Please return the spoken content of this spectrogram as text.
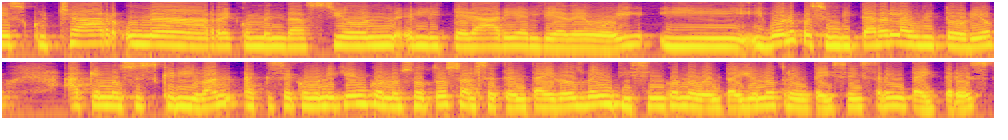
escuchar una recomendación literaria el día de hoy y, bueno, pues invitar al auditorio a que nos escriban, a que se comuniquen con nosotros al 72 25 91 36 33.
